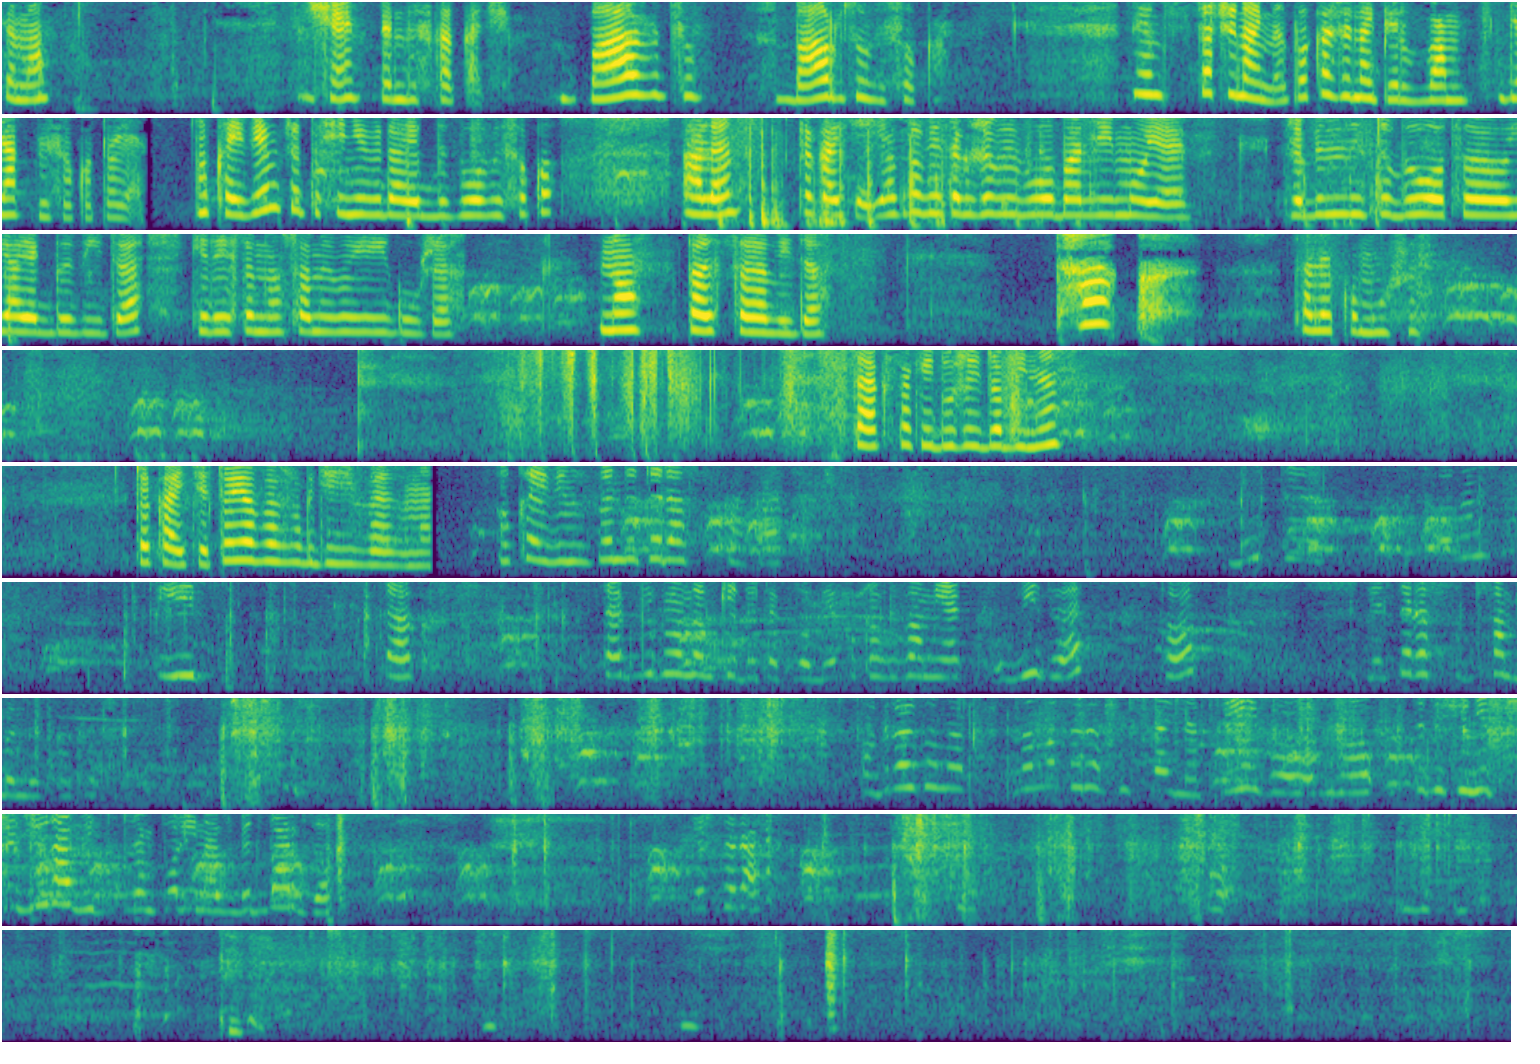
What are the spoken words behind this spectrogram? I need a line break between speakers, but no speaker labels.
Siema. Dzisiaj będę skakać. Bardzo, bardzo wysoka. Więc zaczynajmy. Pokażę najpierw Wam, jak wysoko to jest. Okej, wiem, że to się nie wydaje, jakby było wysoko, ale czekajcie, ja zrobię tak, żeby było bardziej moje. Żeby to było, co ja jakby widzę, kiedy jestem na samej górze. No, to jest, co ja widzę. Tak, daleko muszę. Tak, z takiej dużej drabiny. Czekajcie, to ja was gdzieś wezmę. Okej, więc będę teraz skakać. Buty. I tak, tak wyglądam, kiedy tak robię. Pokażę wam, jak widzę to. Więc teraz sam będę skakać. Na materac jest najlepiej, bo no, wtedy się nie przedziurawi trampolina zbyt bardzo. Jeszcze raz.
